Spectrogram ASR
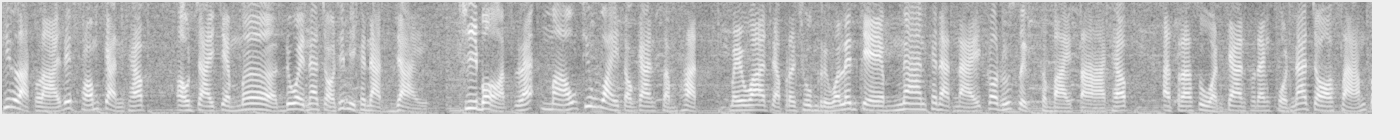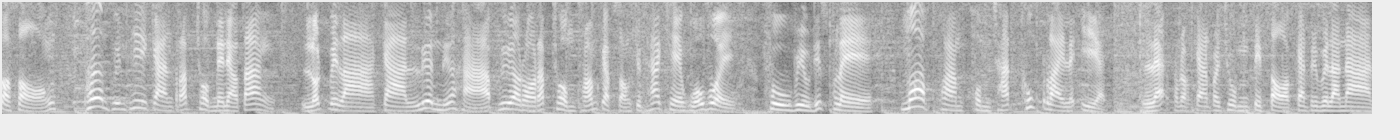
ที่หลากหลายได้พร้อมกันครับเอาใจเกมเมอร์ด้วยหน้าจอที่มีขนาดใหญ่คีย์บอร์ดและเมาส์ที่ไวต่อการสัมผัส ไม่ว่าจะประชุมหรือว่าเล่นเกม นานขนาดไหนก็รู้สึกสบายตาครับ อัตราส่วนการแสดงผลหน้าจอ 3 ต่อ 2 เพิ่มพื้นที่การรับชมในแนวตั้ง ลดเวลาการเลื่อนเนื้อหาเพื่อรอรับชมพร้อมกับ 2.5K หัวเว่ย Full View Display มอบความคมชัดทุกรายละเอียด และสำหรับการประชุมติดต่อกันเป็นเวลานาน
